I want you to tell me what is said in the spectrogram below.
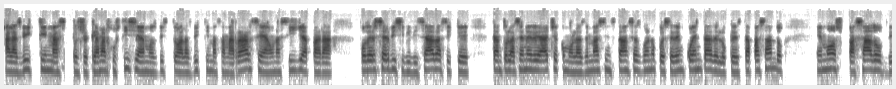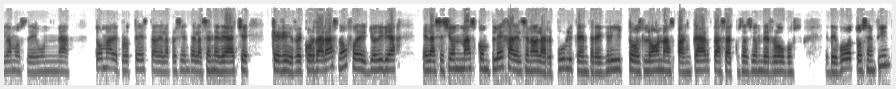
a las víctimas, pues reclamar justicia, hemos visto a las víctimas amarrarse a una silla para poder ser visibilizadas y que tanto la CNDH como las demás instancias, bueno, pues se den cuenta de lo que está pasando. Hemos pasado, digamos, de una toma de protesta de la presidenta de la CNDH, que recordarás, ¿no? Fue, yo diría, en la sesión más compleja del Senado de la República, entre gritos, lonas, pancartas, acusación de robos de votos, en fin.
